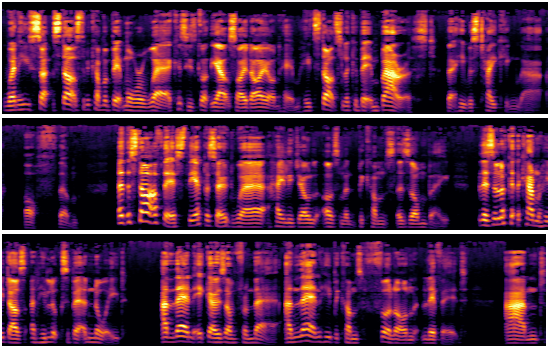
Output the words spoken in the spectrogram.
when he starts to become a bit more aware, because he's got the outside eye on him, he starts to look a bit embarrassed that he was taking that off them. At the start of this, the episode where Haley Joel Osment becomes a zombie, there's a look at the camera he does, and he looks a bit annoyed. And then it goes on from there. And then he becomes full on livid. And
